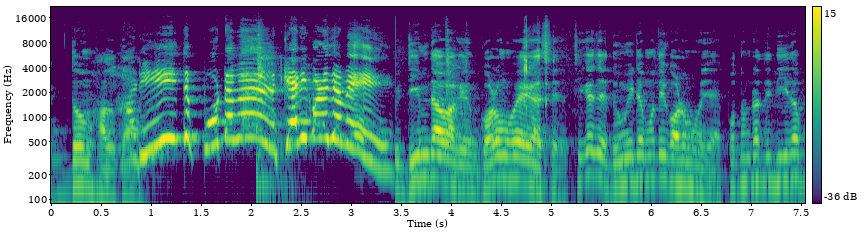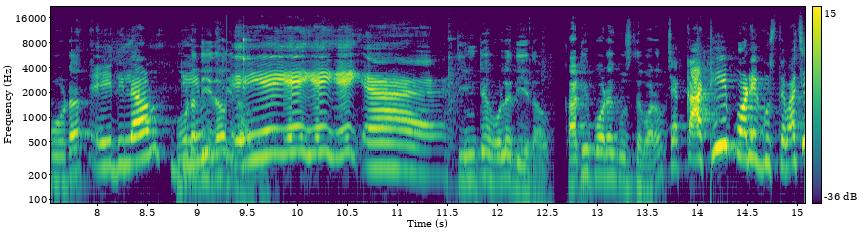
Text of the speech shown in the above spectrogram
একদম হালকা। আরে তো পোর্টেবল ক্যারি করা যাবে। ডিম দাও আগে গরম হয়ে গেছে ঠিক আছে? দু মিনিটের মধ্যেই গরম হয়ে যায়। প্রথমটা দিয়ে দাও পুরোটা। এই দিলাম ডিম। দিয়ে দাও, এই এই এই এই এই তিনটে হলে দিয়ে দাও। কাঠি পরে বুঝতে পারো। আচ্ছা কাঠি পরে বুঝতে পারছি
